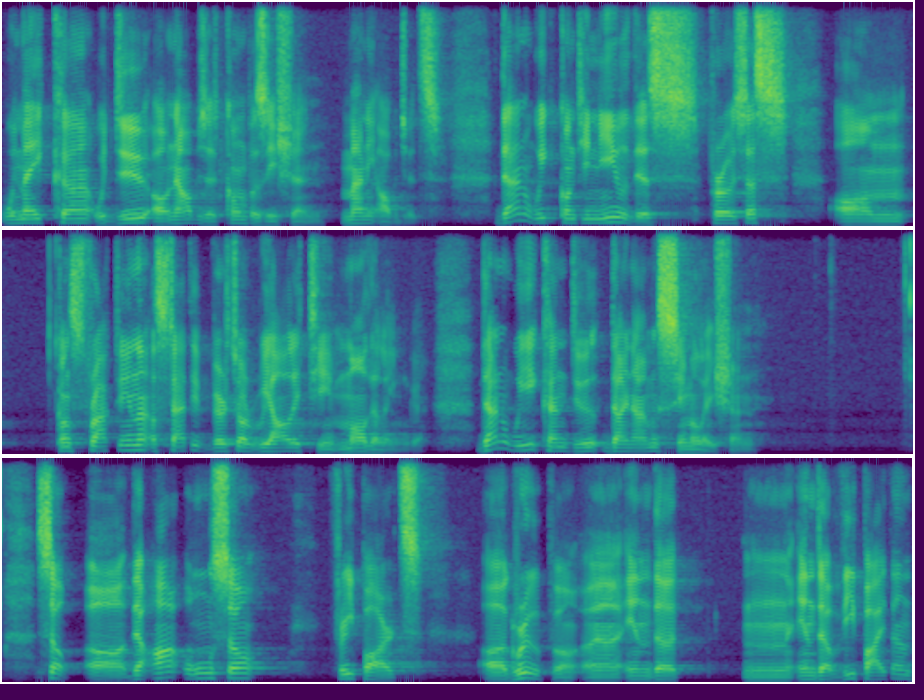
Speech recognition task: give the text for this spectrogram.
we make uh, we do an object composition, many objects. Then we continue this process on constructing a static virtual reality modeling. Then we can do dynamic simulation. So uh, there are also three parts uh, group uh, in the mm, in the VPython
